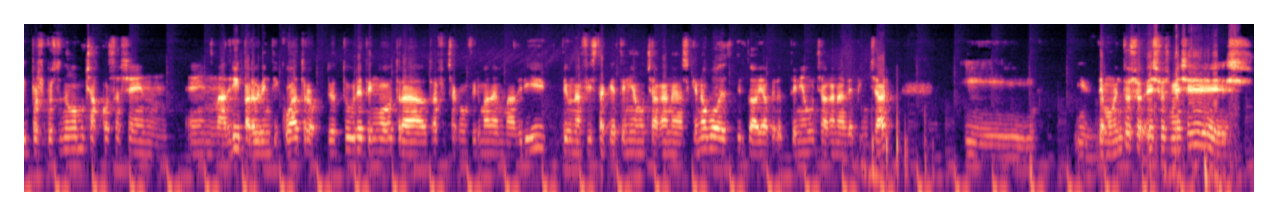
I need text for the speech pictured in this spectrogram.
y, por supuesto tengo muchas cosas en, en Madrid para el 24 de octubre tengo otra, otra fecha confirmada en Madrid de una fiesta que tenía muchas ganas, que no puedo decir todavía, pero tenía muchas ganas de pinchar y, y de momento eso- esos meses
